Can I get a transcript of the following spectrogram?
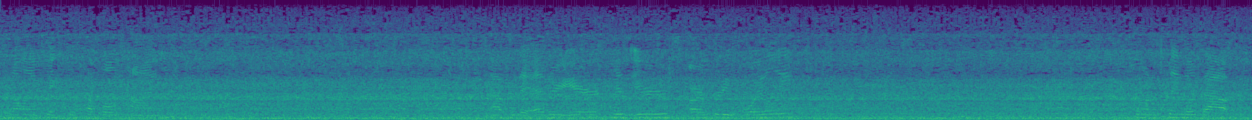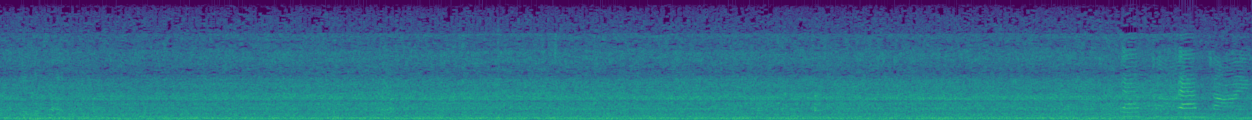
it only takes a couple of times. Now for the other ear, his ears are pretty oily. So I'm gonna clean those out in the tub. Bath time. Bath time.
